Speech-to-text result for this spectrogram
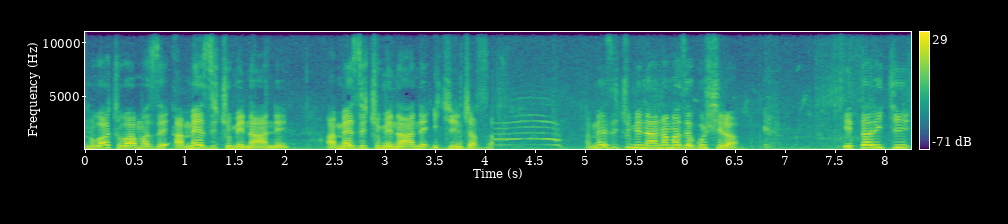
Abantu bacu bamaze amezi cumi n'ane amezi cumi n'ane i Kinshasa. Amezi cumi n'ane amaze gushira. Itariki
